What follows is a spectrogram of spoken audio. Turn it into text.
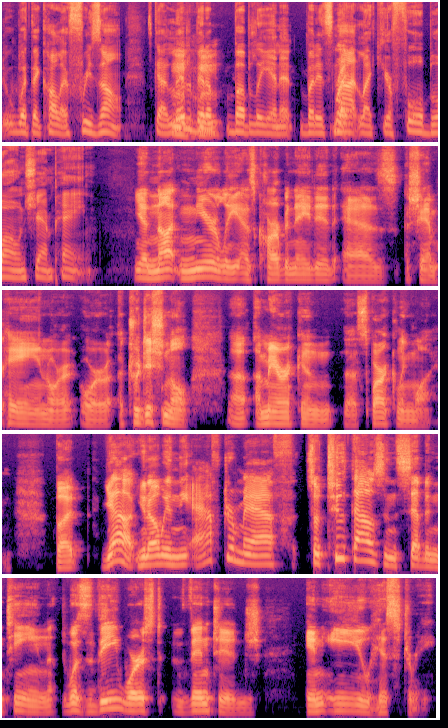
what they call a frisson. It's got a little bit of bubbly in it, but it's Mm-hmm. Right. not like your full blown champagne. Yeah, not nearly as carbonated as a champagne or or a traditional uh, American uh, sparkling wine. But yeah, you know, in the aftermath, so 2017 was the worst vintage in EU history.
